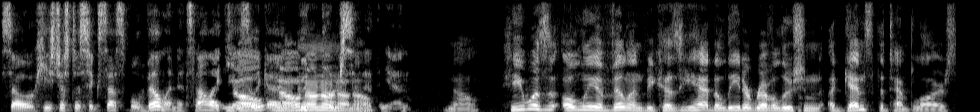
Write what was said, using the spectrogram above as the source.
So he's just a successful villain. It's not like he's No, like a no, good no, no, no, person no. at the end. No. He was only a villain because he had to lead a revolution against the Templars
